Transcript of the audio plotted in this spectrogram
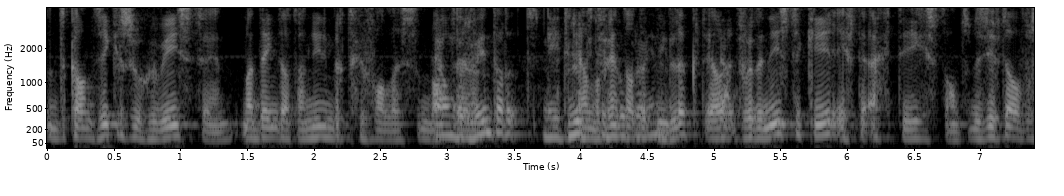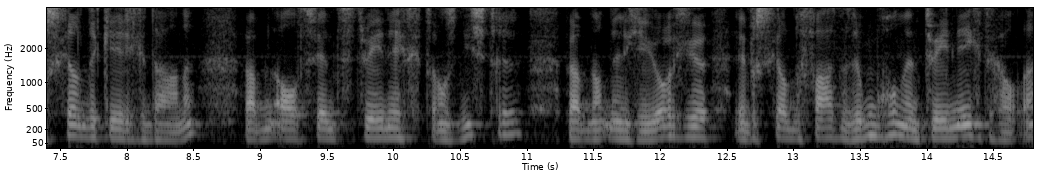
Het kan zeker zo geweest zijn, maar ik denk dat dat niet meer het geval is. Hij ondervindt dat het niet lukt. Hij dat het niet lukt. Ja. Voor de eerste keer heeft hij echt tegenstand. Dus hij heeft al verschillende keren gedaan. Hè. We hebben al sinds 92 Transnistrië, we hebben dat in Georgië in verschillende fasen. Dat is ook begonnen in 92 al. Hè.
